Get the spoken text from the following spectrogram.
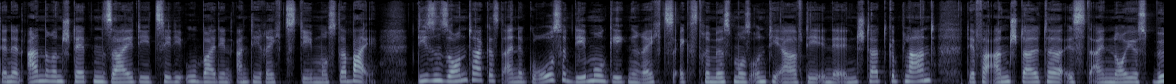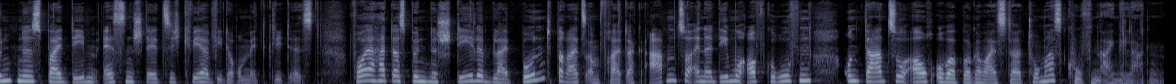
denn in anderen Städten sei die CDU bei den Antirechtsdemos dabei. Diesen Sonntag ist eine große Demo gegen Rechtsextremismus und die AfD in der Innenstadt geplant. Der Veranstalter ist ein neues Bündnis, bei dem Essen stellt sich quer wiederum Mitglied ist. Vorher hat das Bündnis Stehle bleibt bunt bereits bereits am Freitagabend zu einer Demo aufgerufen und dazu auch Oberbürgermeister Thomas Kufen eingeladen.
